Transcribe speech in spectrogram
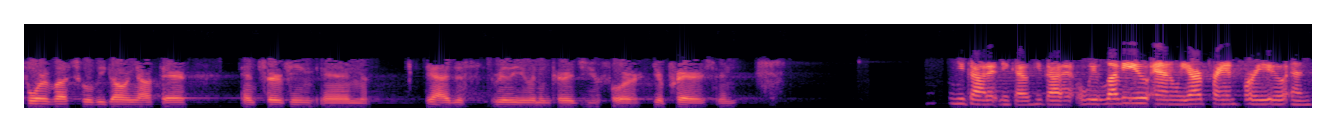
four of us who will be going out there and serving. And yeah, I just really would encourage you for your prayers and. You got it, Nico. You got it. We love you and we are praying for you. And,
